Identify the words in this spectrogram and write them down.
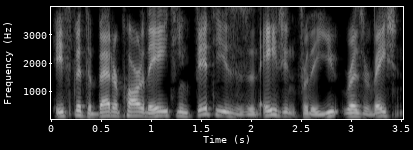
He spent the better part of the 1850s as an agent for the Ute Reservation.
